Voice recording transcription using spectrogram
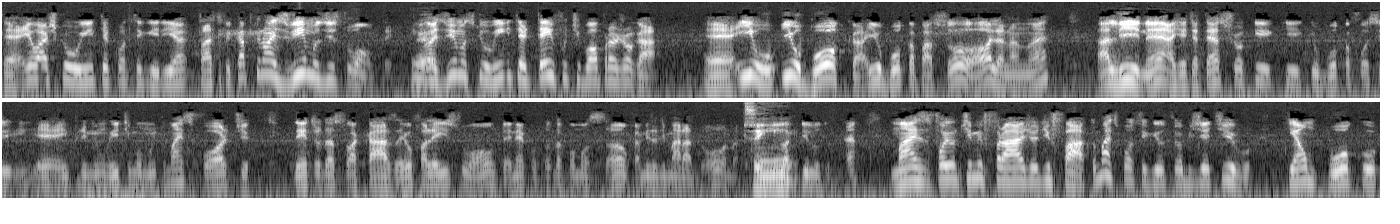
é, eu acho que o Inter conseguiria classificar, porque nós vimos isso ontem. É. Nós vimos que o Inter tem futebol para jogar. É, e, o, e o Boca, e o Boca passou, olha, não é? Ali, né? A gente até achou que, que, que o Boca fosse é, imprimir um ritmo muito mais forte dentro da sua casa. Eu falei isso ontem, né? Com toda a comoção, camisa de Maradona, Sim. tudo aquilo, né? Mas foi um time frágil de fato, mas conseguiu seu objetivo, que é um pouco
